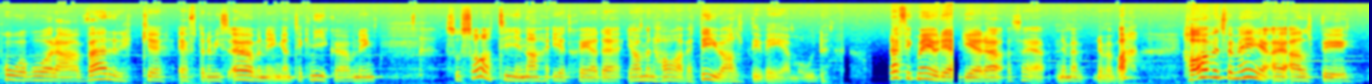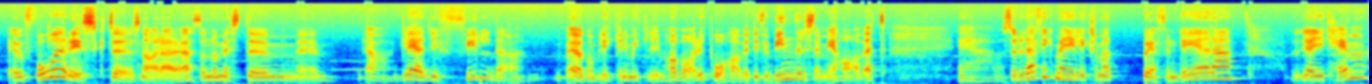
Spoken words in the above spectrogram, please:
på våra verk efter en viss övning, en teknikövning, så sa Tina i ett skede, ja men havet det är ju alltid vemod. Det här fick mig att reagera och säga, nej men, nej men va? Havet för mig är alltid euforiskt eh, snarare. Alltså de mest eh, ja, glädjefyllda ögonblicken i mitt liv har varit på havet, i förbindelse med havet. Eh, så det där fick mig liksom att börja fundera. Jag gick hem,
